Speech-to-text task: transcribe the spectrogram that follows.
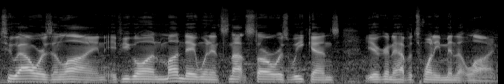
two hours in line. If you go on Monday when it's not Star Wars weekends, you're going to have a 20 minute line.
